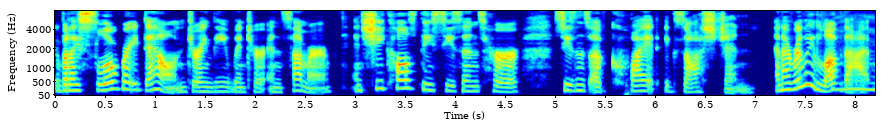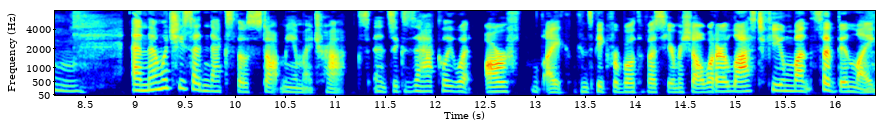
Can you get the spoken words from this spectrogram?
but I slow right down during the winter and summer. And she calls these seasons her seasons of quiet exhaustion. And I really love that. Mm. And then what she said next, though, stopped me in my tracks. And it's exactly what our, I can speak for both of us here, Michelle, what our last few months have been like.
